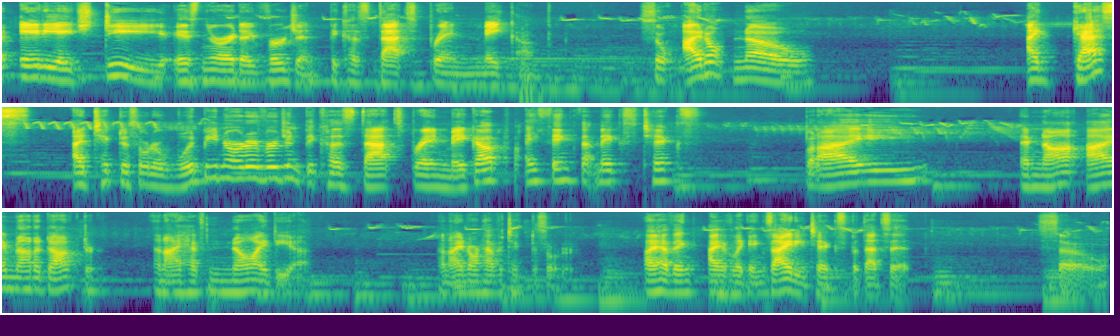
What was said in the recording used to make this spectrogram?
But ADHD is neurodivergent because that's brain makeup. So I don't know I guess a tic disorder would be neurodivergent because that's brain makeup, I think, that makes tics. But I am not, I'm not a doctor. And I have no idea. And I don't have a tic disorder. I have, I have like anxiety tics, but that's it. So,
